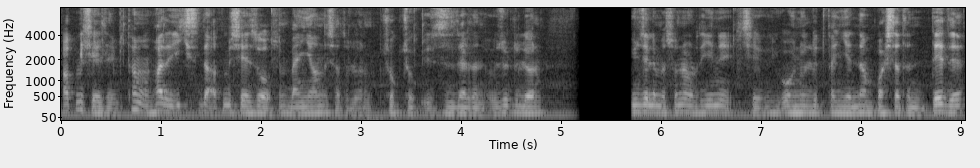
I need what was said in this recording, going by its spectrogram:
60 Hz'ymiş. Tamam hadi ikisi de 60 Hz olsun. Ben yanlış hatırlıyorum. Çok çok sizlerden özür diliyorum. Güncelleme sonra orada yeni şey oyunu lütfen yeniden başlatın dedi.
